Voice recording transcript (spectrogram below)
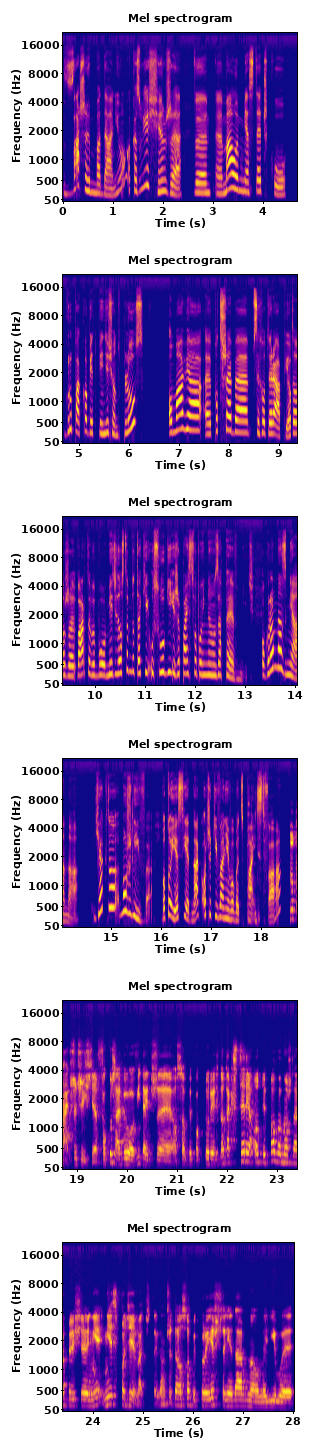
w waszym badaniu okazuje się, że w e, małym miasteczku grupa kobiet 50 plus omawia e, potrzebę psychoterapii, to, że warto by było mieć dostęp do takiej usługi i że państwo powinno ją zapewnić. Ogromna zmiana. Jak to możliwe? Bo to jest jednak oczekiwanie wobec państwa. No tak, rzeczywiście. W fokusach było widać, że osoby, po których no tak stereotypowo można by się nie, nie spodziewać tego, znaczy te osoby, które jeszcze niedawno myliły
